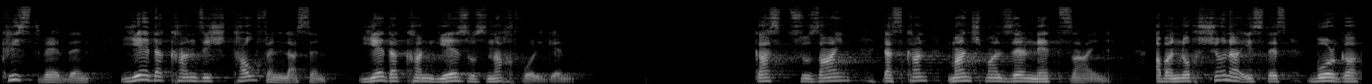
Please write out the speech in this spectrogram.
Christ werden, jeder kann sich taufen lassen, jeder kann Jesus nachfolgen. Gast zu sein, das kann manchmal sehr nett sein, aber noch schöner ist es, Bürger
